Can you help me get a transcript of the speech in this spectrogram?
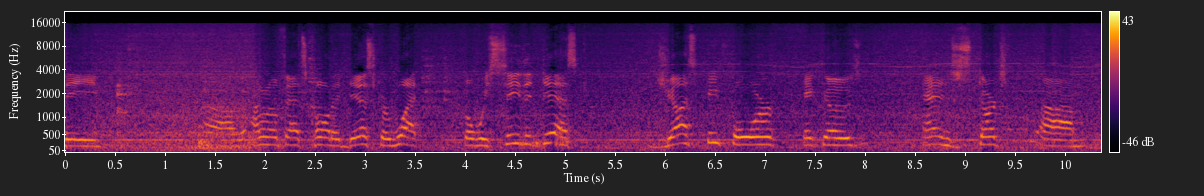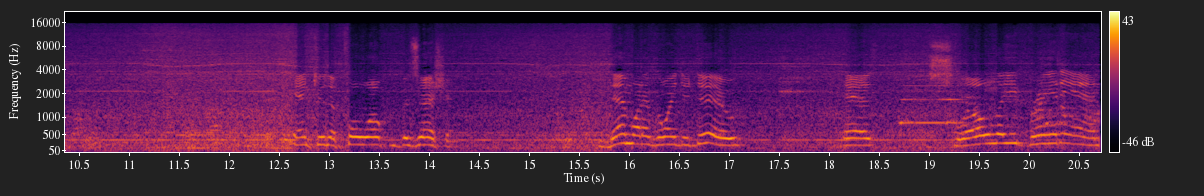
the, uh, I don't know if that's called a disc or what, but we see the disc just before it goes and starts um, into the full open position. Then what I'm going to do is slowly bring it in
